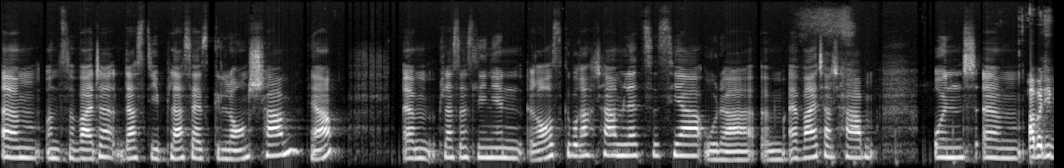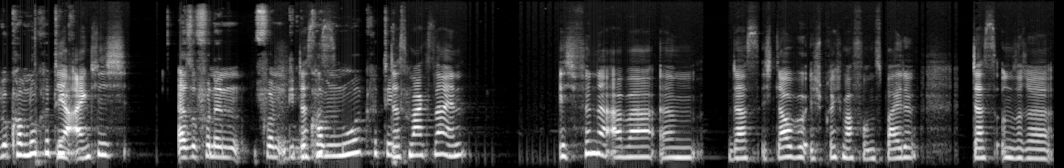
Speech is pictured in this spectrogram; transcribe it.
ähm, und so weiter, dass die Plus-Size gelauncht haben, ja, ähm, Plus-Size-Linien rausgebracht haben letztes Jahr oder ähm, erweitert haben. Und, ähm, Aber die bekommen nur Kritik. Ja, eigentlich. Also von den, von, die bekommen ist, nur Kritik. Das mag sein, ich finde aber, ähm, dass, ich glaube, ich spreche mal für uns beide, dass unsere,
